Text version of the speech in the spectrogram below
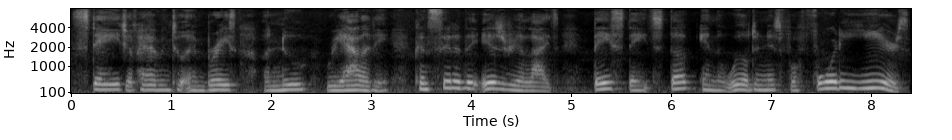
stage of having to embrace a new reality. Consider the Israelites. They stayed stuck in the wilderness for 40 years.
